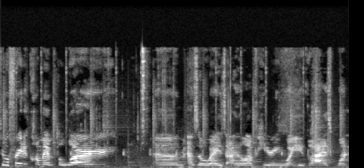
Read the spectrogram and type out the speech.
feel free to comment below um, as always, I love hearing what you guys want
